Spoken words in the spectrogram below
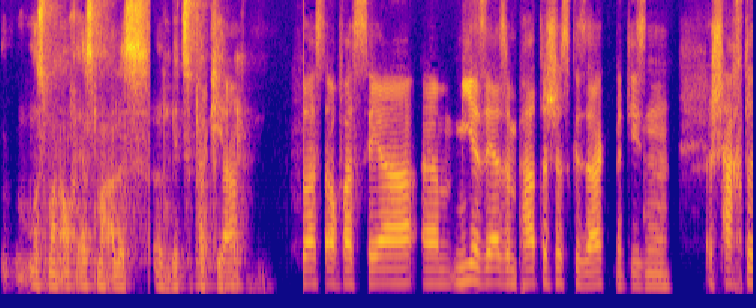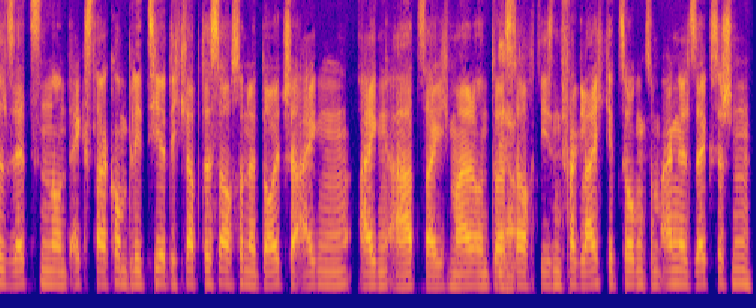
muss man auch erstmal alles irgendwie zu Papier bringen. Du hast auch was sehr, ähm, mir sehr Sympathisches gesagt mit diesen Schachtelsätzen und extra kompliziert. Ich glaube, das ist auch so eine deutsche Eigen, Eigenart, sage ich mal. Und du ja. hast auch diesen Vergleich gezogen zum angelsächsischen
